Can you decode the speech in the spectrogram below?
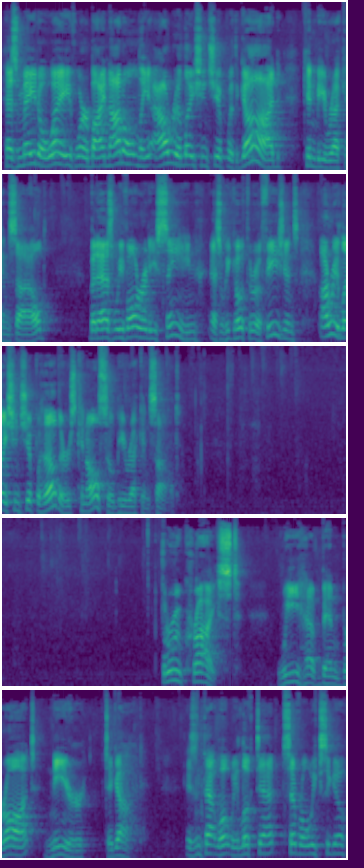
has made a way whereby not only our relationship with God can be reconciled, but as we've already seen as we go through Ephesians, our relationship with others can also be reconciled. Through Christ, we have been brought near to God. Isn't that what we looked at several weeks ago?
